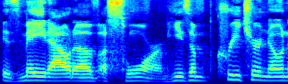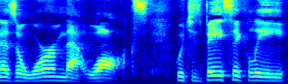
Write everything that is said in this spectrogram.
is made out of a swarm. He's a creature known as a worm that walks, which is basically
